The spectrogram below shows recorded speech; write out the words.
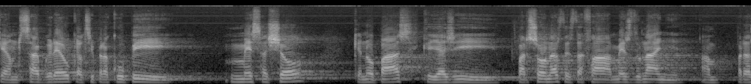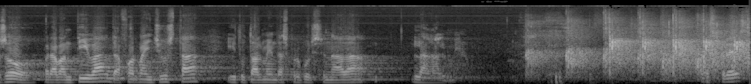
que em sap greu que els hi preocupi més això que no pas que hi hagi persones des de fa més d'un any en presó preventiva de forma injusta i totalment desproporcionada legalment. Després,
